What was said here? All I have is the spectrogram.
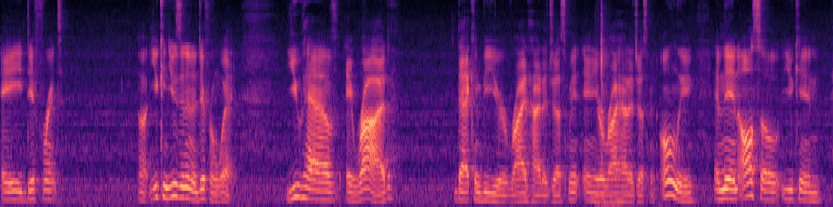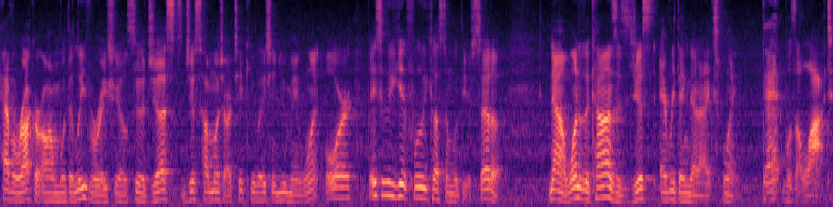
a different, uh, you can use it in a different way. You have a rod that can be your ride height adjustment and your ride height adjustment only and then also you can have a rocker arm with a lever ratio to adjust just how much articulation you may want or basically get fully custom with your setup. Now, one of the cons is just everything that I explained. That was a lot.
